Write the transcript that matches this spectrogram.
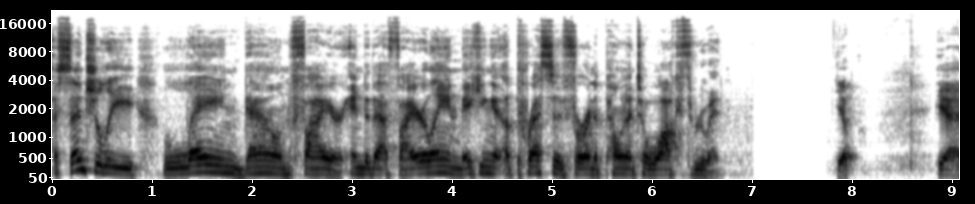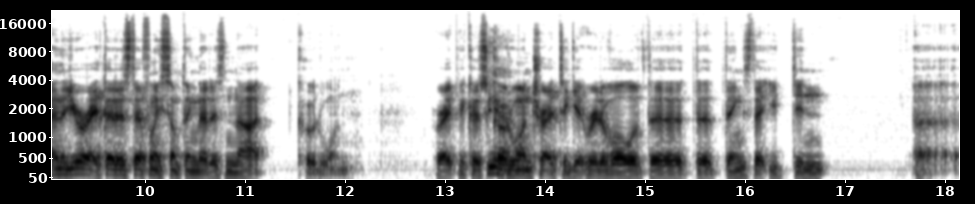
essentially laying down fire into that fire lane, making it oppressive for an opponent to walk through it. Yep. Yeah, and you're right. That is definitely something that is not Code 1, right? Because Code yeah. 1 tried to get rid of all of the, the things that you didn't. Uh,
